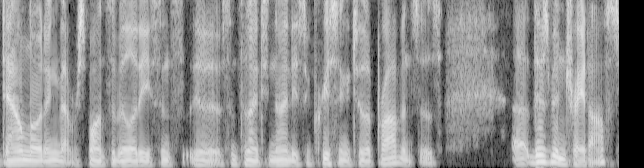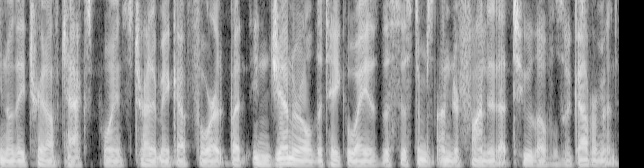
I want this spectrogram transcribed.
downloading that responsibility since uh, since the 1990s, increasing to the provinces. Uh, there's been trade-offs. You know, they trade off tax points to try to make up for it. But in general, the takeaway is the system's underfunded at two levels of government.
